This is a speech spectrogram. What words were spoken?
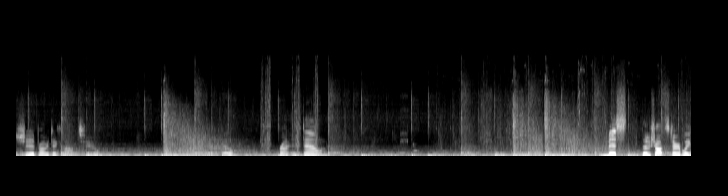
Should probably take him out too. There we go. Front is down. Missed those shots terribly.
